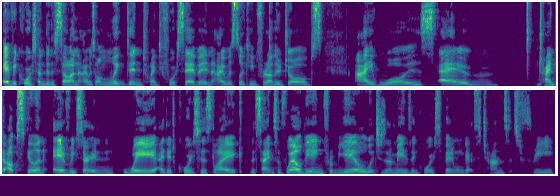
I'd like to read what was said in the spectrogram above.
every course under the sun. I was on LinkedIn twenty four seven. I was looking for other jobs. I was um trying to upskill in every certain way. I did courses like the Science of Wellbeing from Yale, which is an amazing course. If anyone gets a chance, it's free.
